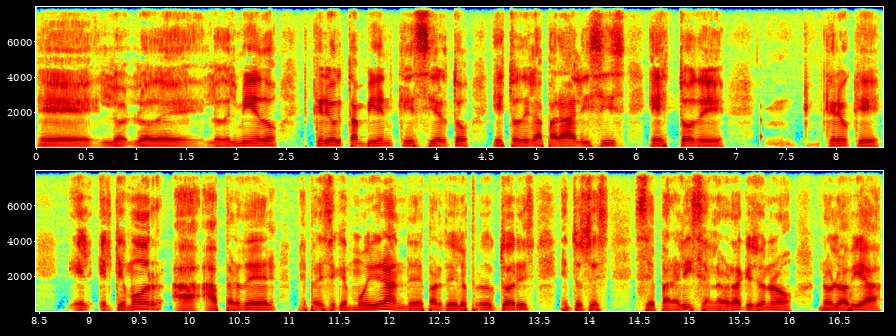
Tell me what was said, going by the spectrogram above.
eh, lo, lo, de, lo del miedo, creo también que es cierto esto de la parálisis, esto de, mm, creo que el, temor a, perder me parece que es muy grande de parte de los productores, entonces se paralizan. La verdad que yo no, no lo había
